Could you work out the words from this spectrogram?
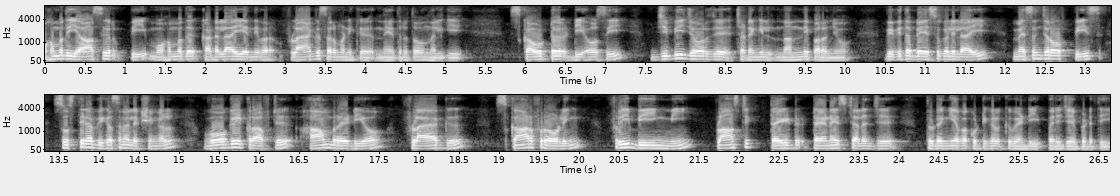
മുഹമ്മദ് യാസിർ പി മുഹമ്മദ് കടലായി എന്നിവർ ഫ്ളാഗ് സെറമണിക്ക് നേതൃത്വം നൽകി. Scout D O C Jibi George ചടങ്ങിൽ നന്ദി പറഞ്ഞു. വിവിധ ബേസുകളിലായി മെസഞ്ചർ ഓഫ് പീസ് സുസ്ഥിര വികസന ലക്ഷ്യങ്ങൾ വോഗിൾ craft ham radio flag scarf rolling free being me plastic tide turners challenge തുടങ്ങിയവ കുട്ടികൾക്ക് വേണ്ടി പരിചയപ്പെടുത്തി.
